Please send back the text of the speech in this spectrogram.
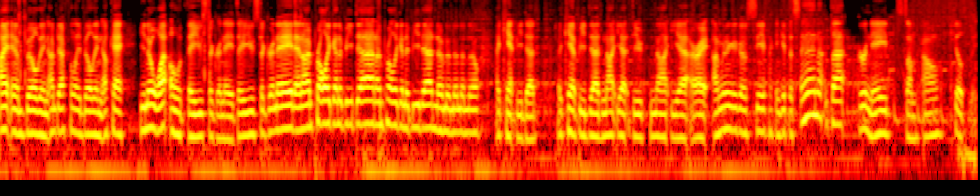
I am building. I'm definitely building. Okay, you know what? Oh, they used a grenade. They used a grenade, and I'm probably going to be dead. I'm probably going to be dead. No, no, no, no, no. I can't be dead. I can't be dead. Not yet, dude. Not yet. All right, I'm going to go see if I can get this. And that grenade somehow killed me.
